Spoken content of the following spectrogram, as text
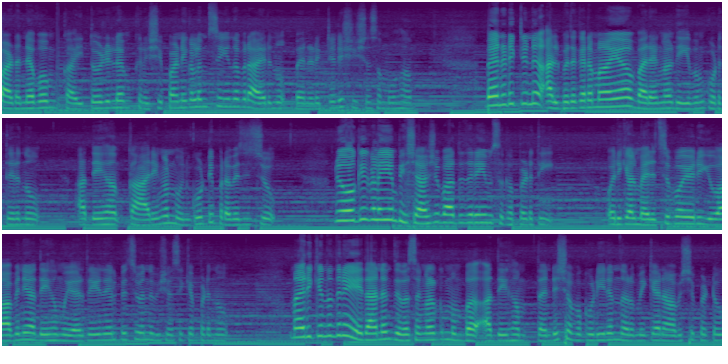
പഠനവും കൈത്തൊഴിലും കൃഷിപ്പണികളും ചെയ്യുന്നവരായിരുന്നു ബെനഡിക്റ്റിന്റെ ശിഷ്യ സമൂഹം ബെനഡിക്റ്റിന് അത്ഭുതകരമായ വരങ്ങൾ ദൈവം കൊടുത്തിരുന്നു. അദ്ദേഹം കാര്യങ്ങൾ മുൻകൂട്ടി പ്രവചിച്ചു. രോഗികളെയും പിശാശുബാധിതരെയും സുഖപ്പെടുത്തി. ഒരിക്കൽ മരിച്ചുപോയ ഒരു യുവാവിനെ അദ്ദേഹം ഉയർത്തെഴുന്നേൽപ്പിച്ചുവെന്ന് വിശ്വസിക്കപ്പെടുന്നു. മരിക്കുന്നതിന് ഏതാനും ദിവസങ്ങൾക്ക് മുമ്പ് അദ്ദേഹം തന്റെ ശവകുടീരം നിർമ്മിക്കാൻ ആവശ്യപ്പെട്ടു.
